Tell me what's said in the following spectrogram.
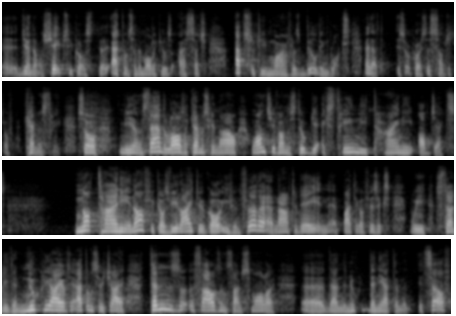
uh, general shapes because the atoms and the molecules are such absolutely marvelous building blocks. And that is, of course, the subject of chemistry. So we understand the laws of chemistry now once you've understood the extremely tiny objects. Not tiny enough because we like to go even further. And now today in particle physics, we study the nuclei of the atoms, which are tens of thousands times smaller uh, than, the than the atom itself.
